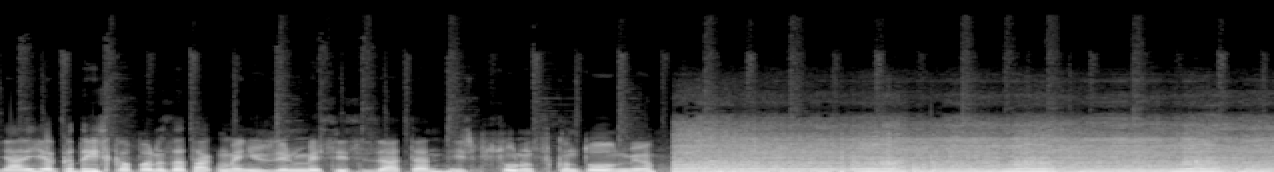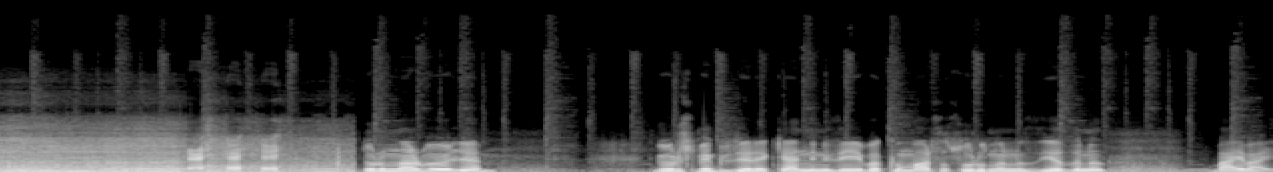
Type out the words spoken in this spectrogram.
Yani yakıtı hiç kafanıza takmayın. 125 cc zaten. Hiçbir sorun sıkıntı olmuyor. Durumlar böyle. Görüşmek üzere. Kendinize iyi bakın. Varsa sorunlarınızı yazınız. Bay bay.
